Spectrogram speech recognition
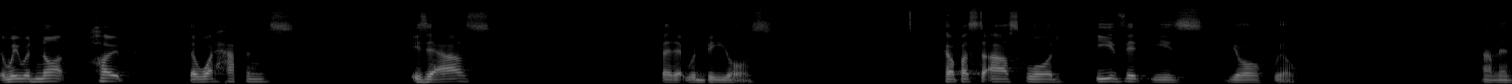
that we would not hope that what happens is ours, but it would be yours. Help us to ask, Lord, if it is your will. Amen.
